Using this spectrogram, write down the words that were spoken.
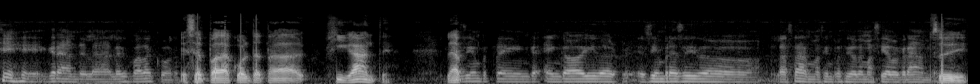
grande la, la espada corta. Esa espada corta está gigante. La, Siempre en, en God Eater, eh, siempre ha sido, las armas siempre han sido demasiado grandes. sí.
